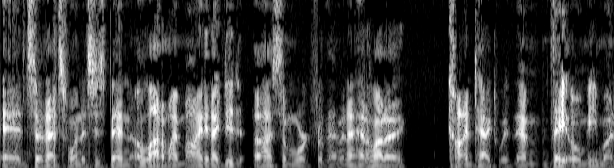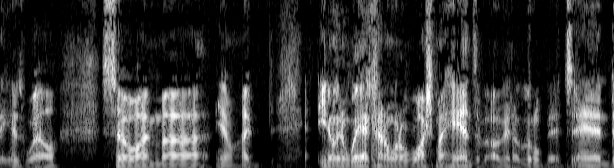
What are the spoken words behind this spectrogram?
and so that's one that's just been a lot on my mind. And I did uh, some work for them, and I had a lot of contact with them. They owe me money as well. So I'm, you know, I, you know, in a way, I kind of want to wash my hands of, of it a little bit, and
